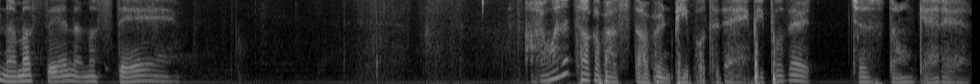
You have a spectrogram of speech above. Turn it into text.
Namaste, namaste. I want to talk about stubborn people today. People that just don't get it.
